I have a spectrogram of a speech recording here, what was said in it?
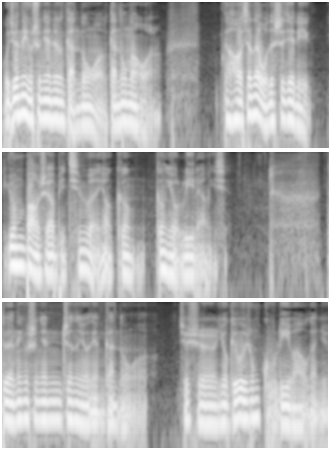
我觉得那个瞬间真的感动我，感动到我了。好像在我的世界里，拥抱是要比亲吻要更更有力量一些。对，那个瞬间真的有点感动我，就是有给我一种鼓励吧，我感觉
